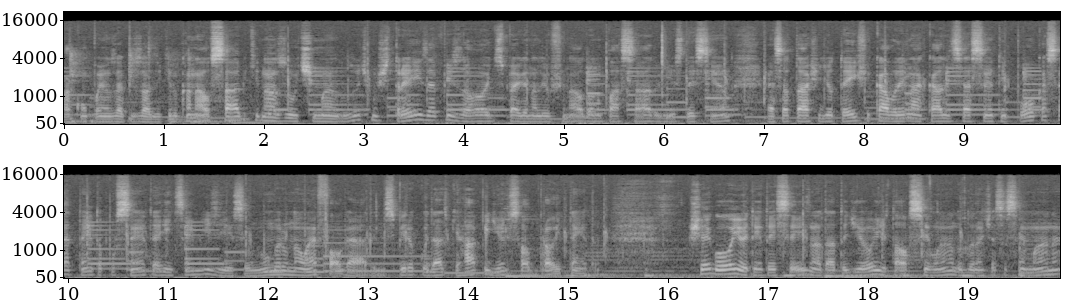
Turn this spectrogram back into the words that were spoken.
acompanha os episódios aqui do canal sabe que nas últimas, nos últimos três episódios, pegando ali o final do ano passado, início desse ano, essa taxa de UTI ficava ali na casa de 60 e pouco a 70%, e a gente sempre dizia, esse número não é folgado, ele inspira cuidado que rapidinho ele sobe para 80%. Chegou em 86 na data de hoje, está oscilando durante essa semana.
